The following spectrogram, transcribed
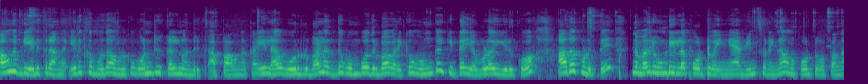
அவங்க இப்படி எடுக்கிறாங்க. எடுக்கும் போது அவங்களுக்கு ஒன்றுகள்னு வந்திருக்கு. அப்போ அவங்க கையில் ஒரு ரூபாயிலேருந்து ஒம்பது ரூபா வரைக்கும் உங்கள் கிட்டே எவ்வளோ இருக்கோ அதை கொடுத்து இந்த மாதிரி உண்டியில் போட்டு வைங்க அப்படின்னு சொன்னீங்கன்னா அவங்க போட்டு வைப்பாங்க.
